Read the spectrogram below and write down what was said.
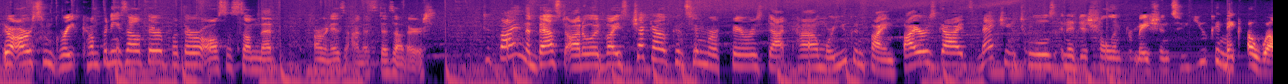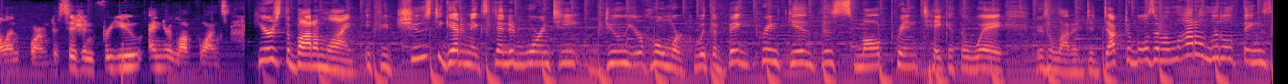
There are some great companies out there, but there are also some that aren't as honest as others. To find the best auto advice, check out consumeraffairs.com where you can find fires guides, matching tools, and additional information so you can make a well informed decision for you and your loved ones. Here's the bottom line if you choose to get an extended warranty, do your homework. With the big print, give the small print taketh away. There's a lot of deductibles and a lot of little things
